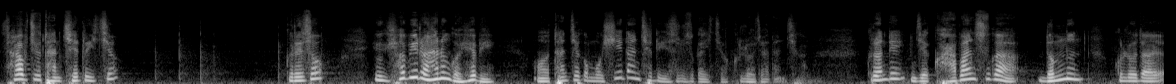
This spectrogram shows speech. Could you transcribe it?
사업주 단체도 있죠? 그래서 여기 협의를 하는 거예요, 협의. 어, 단체가 뭐 C단체도 있을 수가 있죠. 근로자 단체가. 그런데 이제 과반수가 넘는 근로자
